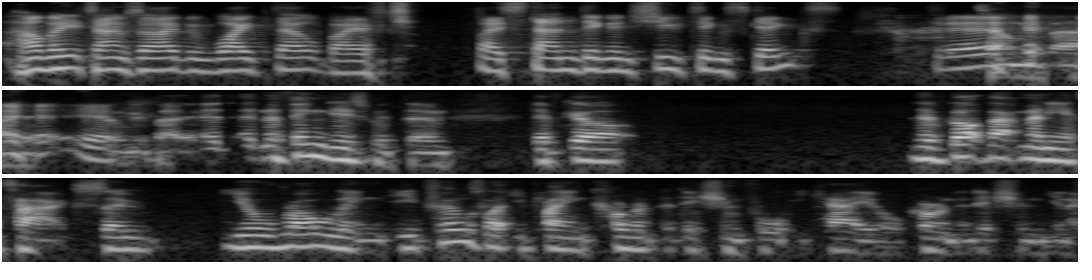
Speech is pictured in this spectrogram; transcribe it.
How many times have I been wiped out by by standing and shooting skinks? Yeah. Tell me about it. yeah. Tell me about it. And the thing is with them, they've got they've got that many attacks, so you're rolling. It feels like you're playing current edition 40k or current edition, you know,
